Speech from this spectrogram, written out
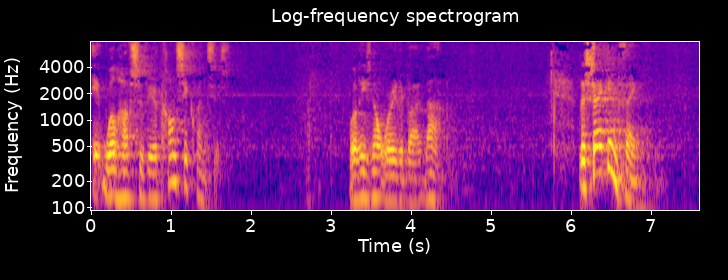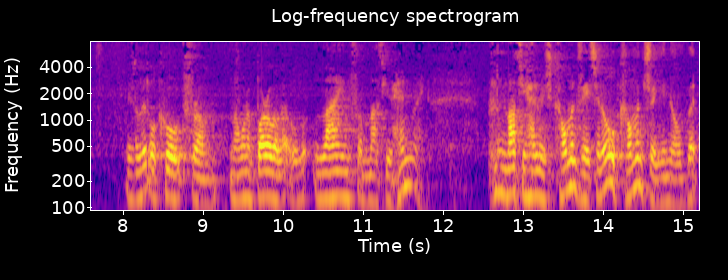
it will have severe consequences. Well, he's not worried about that. The second thing is a little quote from, I want to borrow a little line from Matthew Henry. Matthew Henry's commentary, it's an old commentary, you know, but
